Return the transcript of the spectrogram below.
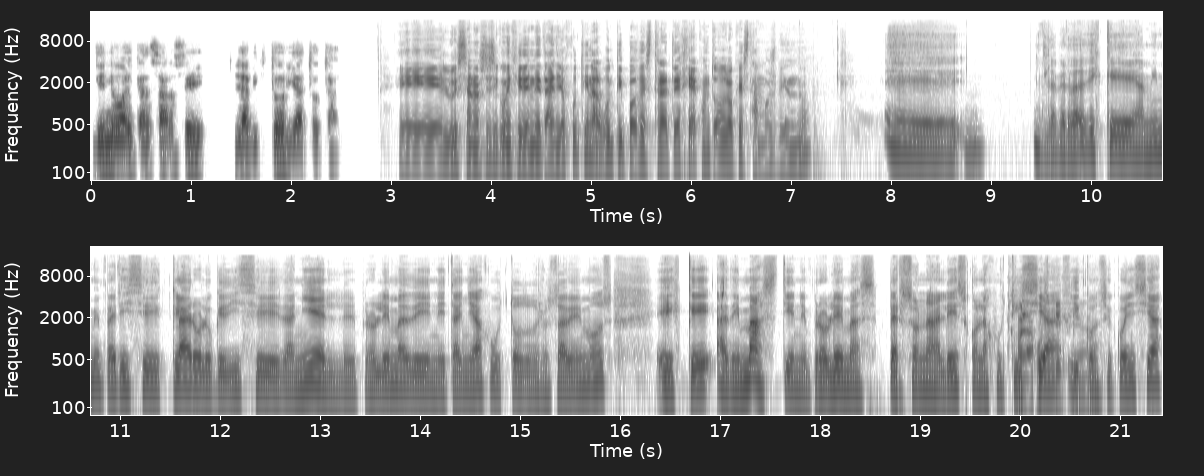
de no alcanzarse la victoria total. Eh, Luisa, no sé si coincide Netanyahu, ¿tiene algún tipo de estrategia con todo lo que estamos viendo? Eh, la verdad es que a mí me parece claro lo que dice Daniel. El problema de Netanyahu, todos lo sabemos, es que además tiene problemas personales con la justicia, y consecuencia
